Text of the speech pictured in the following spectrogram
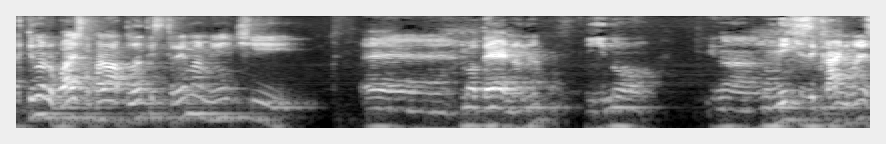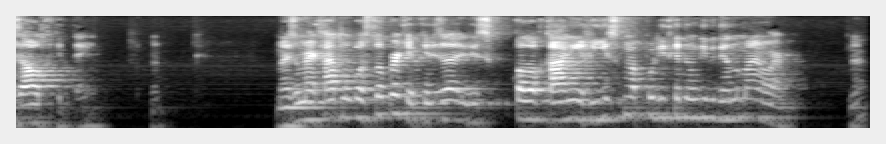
aqui no Uruguai, eles compraram uma planta extremamente é, moderna, né? E no, e na, no mix de carne mais alto que tem. Né? Mas o mercado não gostou por quê? Porque eles, eles colocaram em risco uma política de um dividendo maior. Né?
